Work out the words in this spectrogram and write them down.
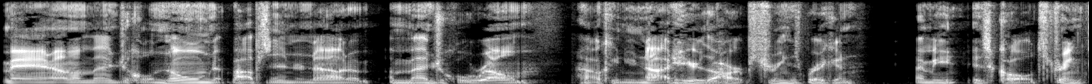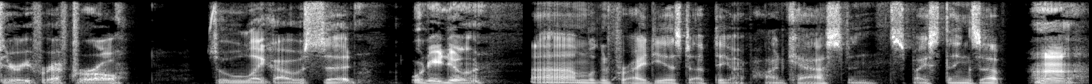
Man, I'm a magical gnome that pops in and out of a magical realm. How can you not hear the harp strings breaking? I mean, it's called string theory for after all. So, like I was said, what are you doing? Uh, I'm looking for ideas to update my podcast and spice things up. Huh.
